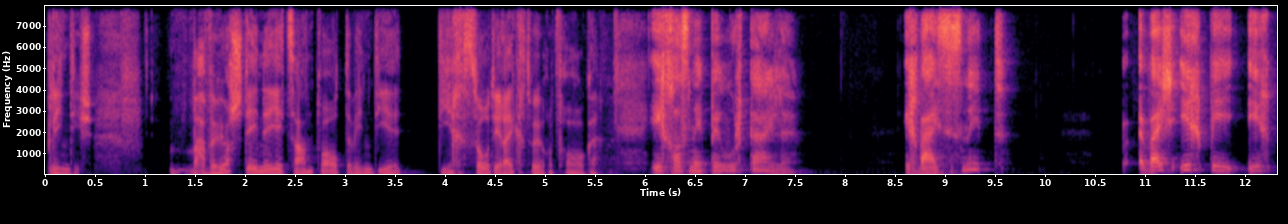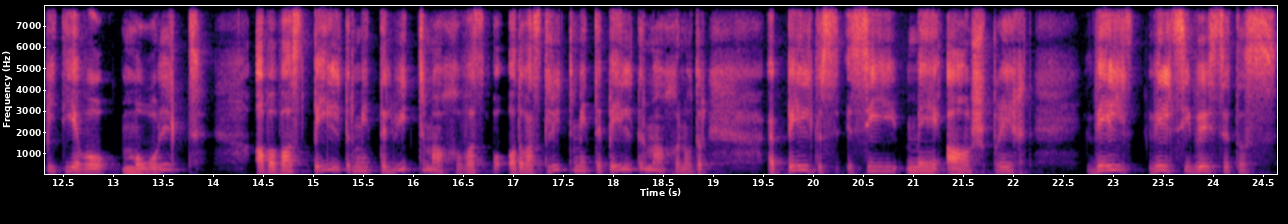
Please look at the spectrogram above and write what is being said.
blind ist? Was würdest du denen jetzt antworten, wenn die dich so direkt würden fragen? Ich kann es nicht beurteilen. Ich weiß es nicht. Weißt, ich bin, ich bin die, die malt. Aber was die Bilder mit den Leuten machen, was, oder was die Leute mit den Bildern machen, oder Bilder sie mehr anspricht, weil, weil sie wissen, dass,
